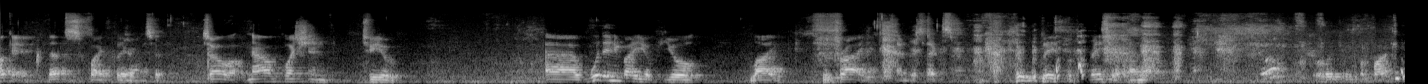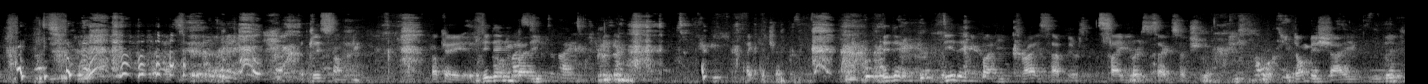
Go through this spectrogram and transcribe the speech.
Okay, that's quite clear answer. So now question to you. Uh, would anybody of you like to try cyber sex? Please raise your hand. At least something. Okay, did anybody... I can check. Did, it, did anybody try cyber, cyber sex actually? Don't be shy if you did.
